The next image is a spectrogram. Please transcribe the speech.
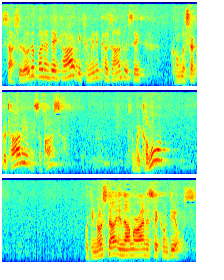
sacerdote pueden dejar y termina casándose con la secretaria. Eso pasa. Es muy común. Porque no está enamorándose con Dios.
